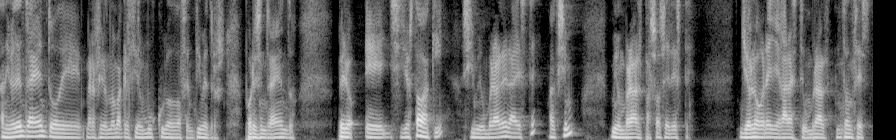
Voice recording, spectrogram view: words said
a nivel de entrenamiento, de, me refiero, no me ha crecido el músculo 2 centímetros por ese entrenamiento. Pero eh, si yo estaba aquí, si mi umbral era este, máximo, mi umbral pasó a ser este. Yo logré llegar a este umbral. Entonces,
